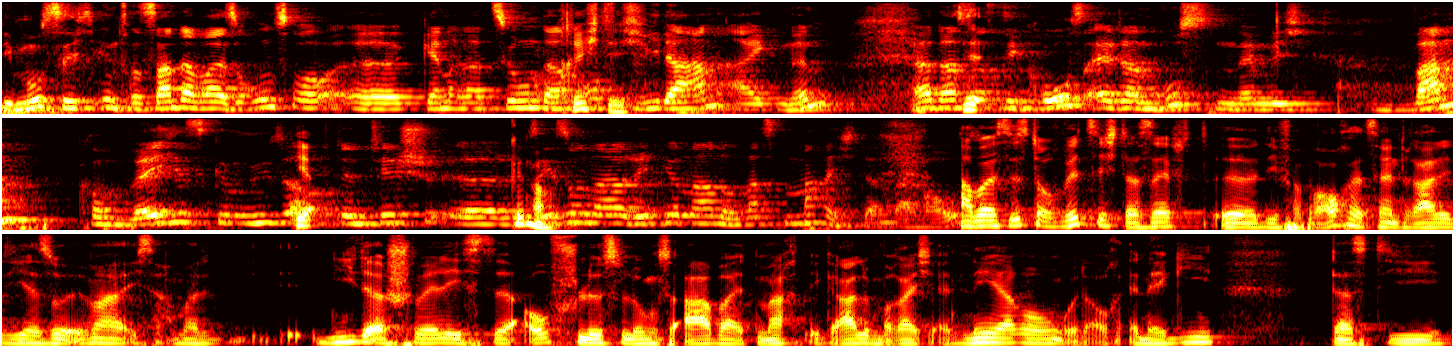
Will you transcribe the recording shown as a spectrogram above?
die muss sich interessanterweise unsere äh, Generation dann Richtig. wieder aneignen. Ja, das, was die Großeltern wussten, nämlich wann kommt welches Gemüse ja. auf den Tisch, äh, genau. saisonal, regional und was mache ich dann daraus? Aber es ist doch witzig, dass selbst äh, die Verbraucherzentrale, die ja so immer, ich sag mal, niederschwelligste Aufschlüsselungsarbeit macht, egal im Bereich Ernährung oder auch Energie, dass die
